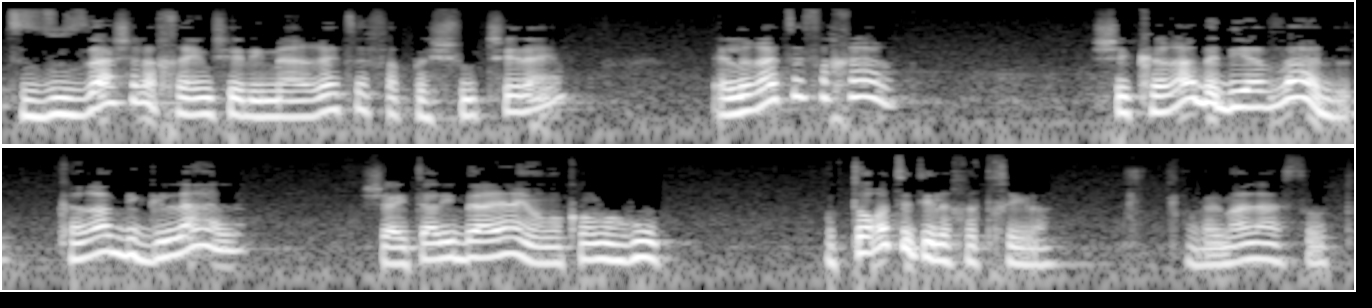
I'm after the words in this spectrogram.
תזוזה של החיים שלי מהרצף הפשוט שלהם אל רצף אחר, שקרה בדיעבד, קרה בגלל שהייתה לי בעיה עם המקום ההוא. אותו רציתי לכתחילה, אבל מה לעשות?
